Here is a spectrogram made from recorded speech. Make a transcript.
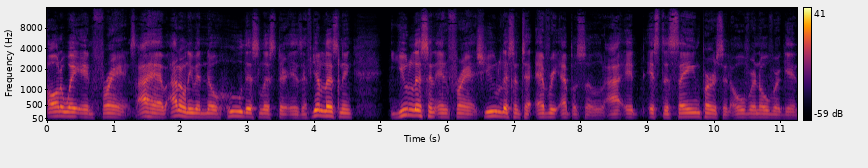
all the way in France. I have, I don't even know who this listener is. If you're listening, you listen in France, you listen to every episode. I it it's the same person over and over again.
